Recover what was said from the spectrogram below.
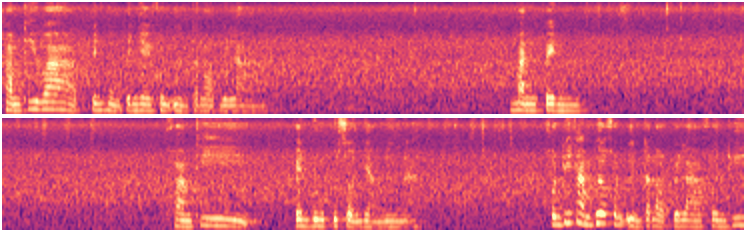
ความที่ว่าเป็นห่วงเป็นใยคนอื่นตลอดเวลา มันเป็น ความที่เป็นบุญกุศลอย่างหนึ่งนะคนที่ทำเพื่อคนอื่นตลอดเวลาคนที่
